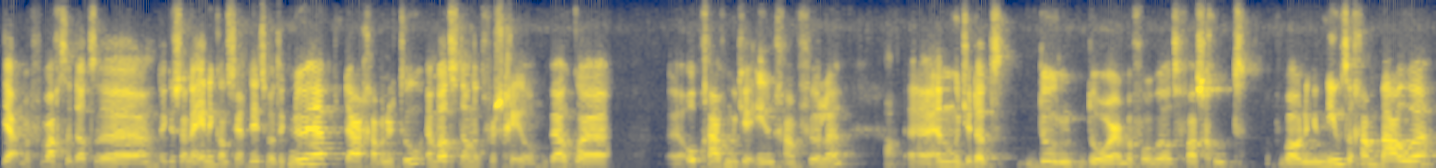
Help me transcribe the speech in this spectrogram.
ja we verwachten dat, uh, dat je dus aan de ene kant zegt, dit is wat ik nu heb, daar gaan we naartoe. En wat is dan het verschil? Welke uh, opgave moet je in gaan vullen? en moet je dat doen door bijvoorbeeld vastgoed woningen nieuw te gaan bouwen?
